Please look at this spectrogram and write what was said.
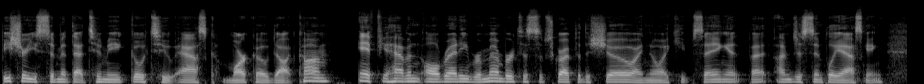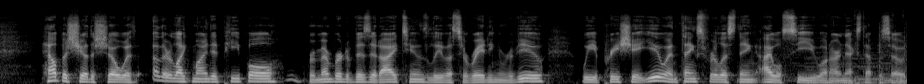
be sure you submit that to me. Go to askmarco.com. If you haven't already, remember to subscribe to the show. I know I keep saying it, but I'm just simply asking. Help us share the show with other like minded people. Remember to visit iTunes, leave us a rating and review. We appreciate you, and thanks for listening. I will see you on our next episode.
